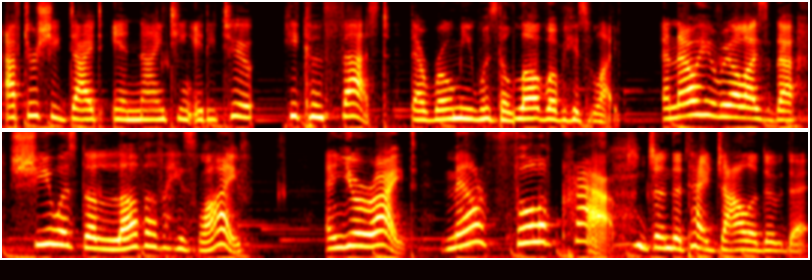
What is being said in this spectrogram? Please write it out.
After she died in 1982, he confessed that Romy was the love of his life. And now he realized that she was the love of his life. And you're right, men are full of crap. 真的太渣了，对不对？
